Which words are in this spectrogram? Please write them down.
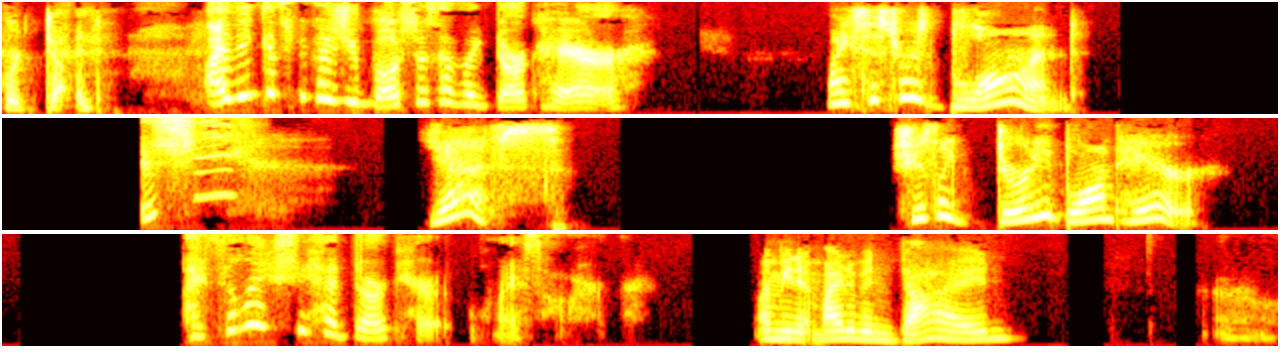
We're done. I think it's because you both just have like dark hair. My sister is blonde. Is she? Yes. She's like dirty blonde hair. I feel like she had dark hair when I saw her. I mean, it might have been dyed. Oh,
